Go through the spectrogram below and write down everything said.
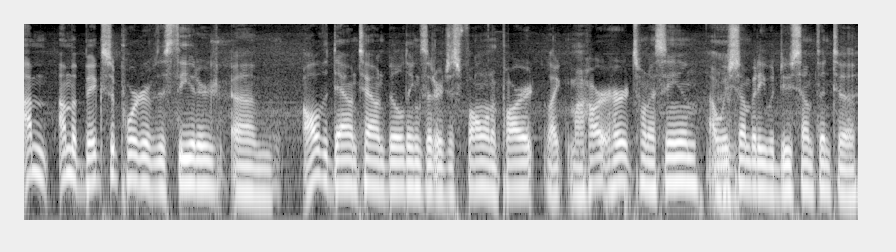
I'm I'm a big supporter of this theater. Um, all the downtown buildings that are just falling apart, like my heart hurts when I see them. I wish Mhm. somebody would do something to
